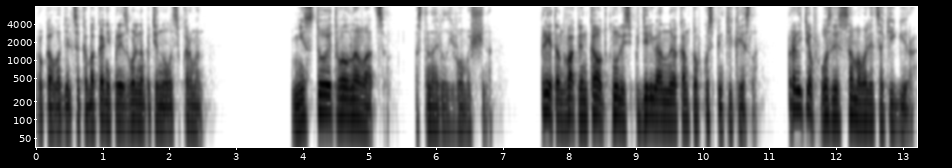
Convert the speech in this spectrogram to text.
Рука владельца кабака непроизвольно потянулась в карман. «Не стоит волноваться», — остановил его мужчина. При этом два клинка уткнулись в деревянную окантовку спинки кресла, пролетев возле самого лица Кигира.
